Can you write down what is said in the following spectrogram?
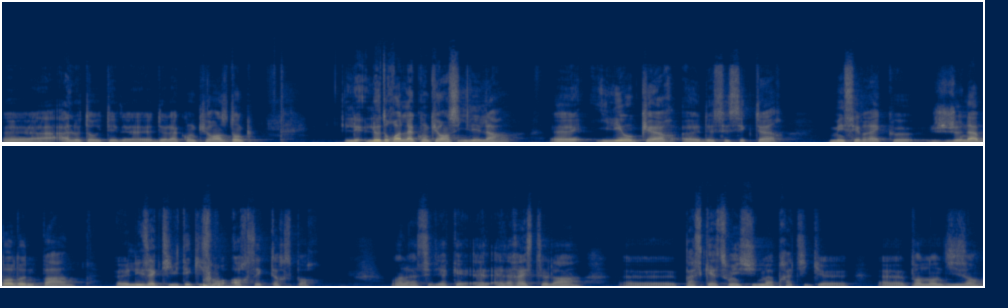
à l'autorité de, la concurrence. Donc le, droit de la concurrence, il est là, il est au cœur de ce secteur, mais c'est vrai que je n'abandonne pas les activités qui sont hors secteur sport. Voilà, c'est-à-dire qu'elles restent là parce qu'elles sont issues de ma pratique euh, pendant dix ans.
